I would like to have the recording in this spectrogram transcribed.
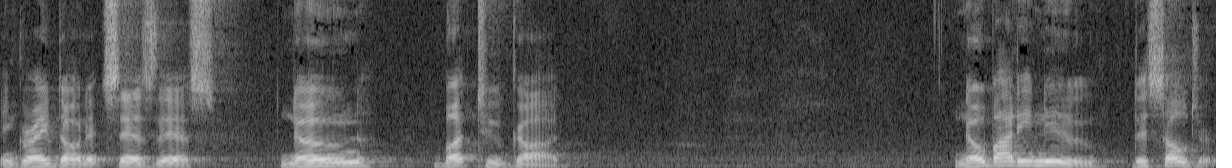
engraved on it says this known but to God. Nobody knew this soldier.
